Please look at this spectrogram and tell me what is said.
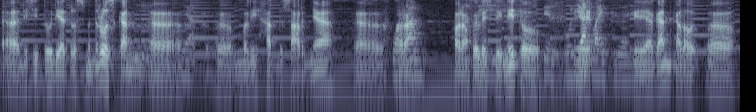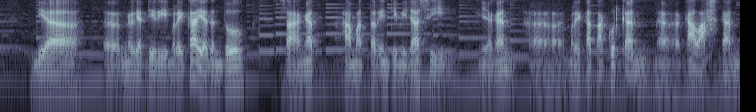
uh, di situ dia terus meneruskan uh, ya. uh, melihat besarnya uh, orang orang Filistin itu, iya, iya kan? Kalau uh, dia uh, ngelihat diri mereka ya tentu sangat amat terintimidasi, ya kan? Uh, mereka takut kan? Uh, kalah kan?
